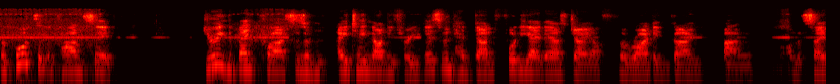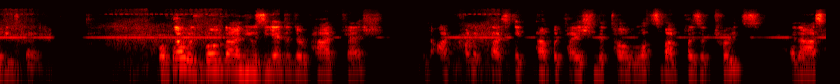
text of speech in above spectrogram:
Reports at the time said during the bank crisis of 1893, Desmond had done 48 hours jail for writing Going Bung on the savings bank. Although it was well known he was the editor of Hard Cash, an iconoclastic publication that told lots of unpleasant truths and asked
